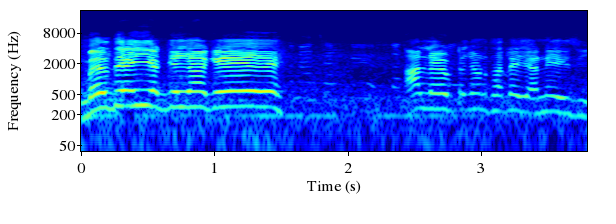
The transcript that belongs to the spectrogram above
ਮਿਲਦੇ ਆਂ ਜੀ ਅੱਗੇ ਜਾ ਕੇ। ਆ ਲੈਫਟ ਚੋਂ ਥੱਲੇ ਜਾਣੇ ਸੀ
